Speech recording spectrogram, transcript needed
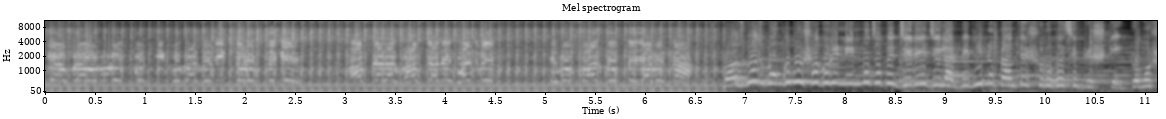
কাছে আমরা অনুরোধ করছি প্রশাসনিক তরফ থেকে, আপনারা সাবধানে থাকবেন এবং মাছ ধরতে যাবেন না। বজবজ বঙ্গোপসাগরে নিম্নচাপের জেরে জেলার বিভিন্ন প্রান্তে শুরু হয়েছে বৃষ্টি। ক্রমশ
